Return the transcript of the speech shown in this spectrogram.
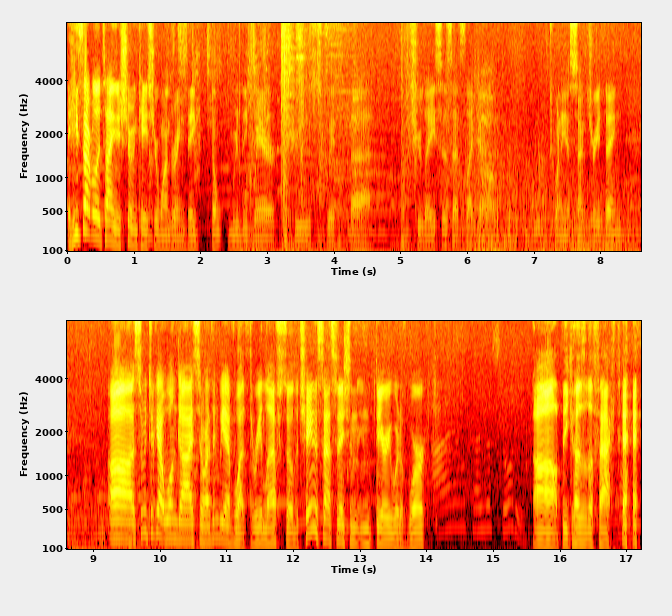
he's not really tying his shoe, in case you're wondering. They don't really wear shoes with uh, shoelaces. That's like a 20th century thing. Uh, so we took out one guy. So I think we have what three left. So the chain assassination, in theory, would have worked uh, because of the fact that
